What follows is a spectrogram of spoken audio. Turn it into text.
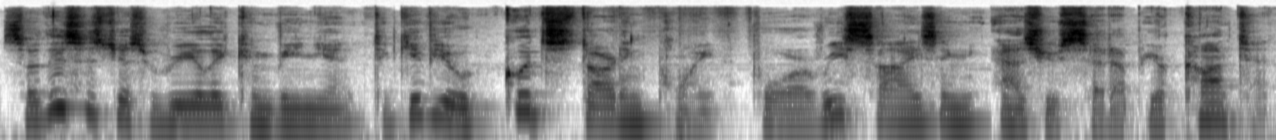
So this is just really convenient to give you a good starting point for resizing as you set up your content.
